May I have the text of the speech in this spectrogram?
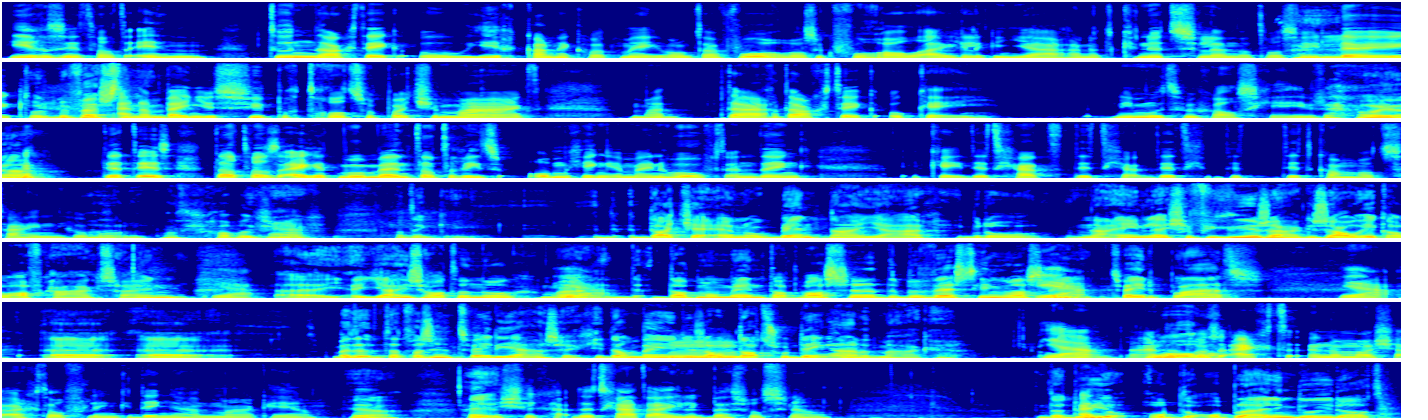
hier zit wat in. Toen dacht ik, oeh, hier kan ik wat mee. Want daarvoor was ik vooral eigenlijk een jaar aan het knutselen. En dat was heel leuk. Het was. En dan ben je super trots op wat je maakt. Maar daar dacht ik, oké, nu moeten we gas geven. Oh ja? Dit is, dat was echt het moment dat er iets omging in mijn hoofd. En denk, oké, dit, gaat, dit, gaat, dit, dit, dit kan wat zijn gewoon. Wat grappig Ja. zeg. Want ik, dat je er nog bent na een jaar. Ik bedoel, na één lesje figuurzaken zou ik al afgehaakt zijn. Ja, Eh, jij zat er nog, maar Ja. dat moment dat was er. De bevestiging was er. Ja. Tweede plaats. ja. Eh, eh, maar dat, dat was in het tweede jaar, zeg je. Dan ben je dus al Mhm. dat soort dingen aan het maken. Ja, en Wow. dat was echt, en dan was je echt al flinke dingen aan het maken, ja. Ja. Hey, Dus je ga, dat gaat eigenlijk best wel snel. dat doe en- je op de opleiding, doe je dat?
